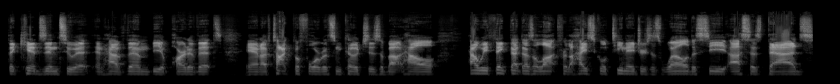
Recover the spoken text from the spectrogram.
the kids into it and have them be a part of it. And I've talked before with some coaches about how how we think that does a lot for the high school teenagers as well to see us as dads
